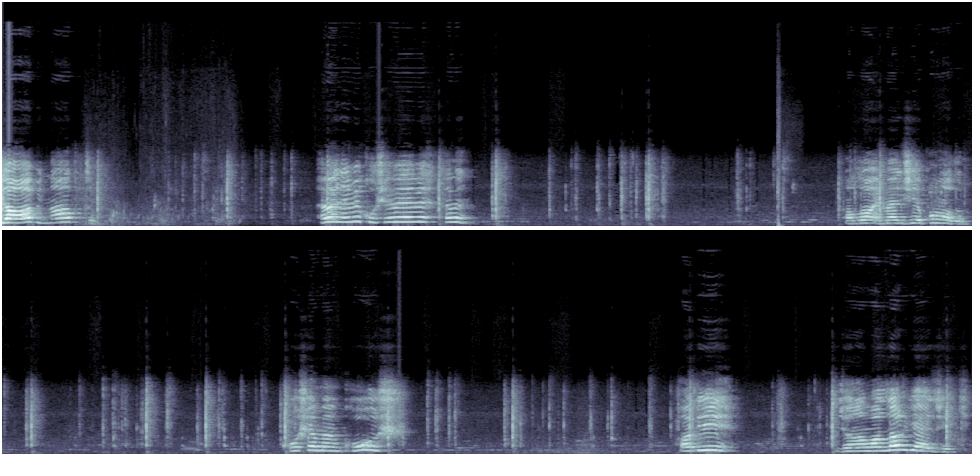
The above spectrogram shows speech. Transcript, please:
Ya abi ne yaptım? Hemen eve koş eve eve hemen. Allah emelci yapamadım. Koş hemen koş. Hadi. Canavarlar gelecek.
